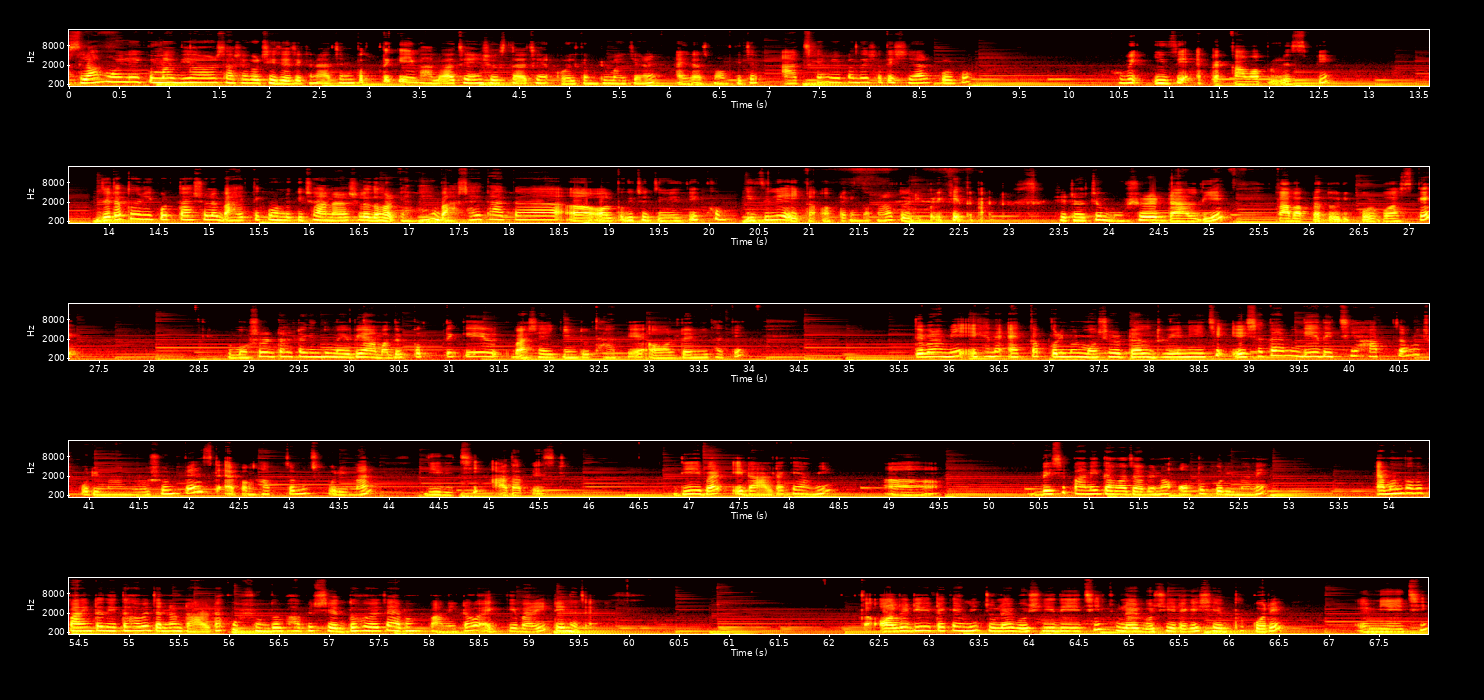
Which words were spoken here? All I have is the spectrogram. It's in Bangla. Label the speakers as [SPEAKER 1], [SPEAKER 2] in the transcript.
[SPEAKER 1] আসসালামু আলাইকুম মাই ভিউয়ার্স আশা করছি যে যেখানে আছেন, প্রত্যেকেই ভালো আছেন, সুস্থ আছেন। ওয়েলকাম টু মাই চ্যানেল আই আইরাস মম কিচেন আজকে আমি আপনাদের সাথে শেয়ার করব খুবই ইজি একটা কাবাব রেসিপি যেটা তৈরি করতে আসলে বাহির থেকে অন্য কিছু আনার আসলে দরকার নেই। বাসায় থাকা অল্প কিছু জিনিস দিয়ে খুব ইজিলি এই কাবাবটা কিন্তু আপনারা তৈরি করে খেতে পারেন। সেটা হচ্ছে মুসুরের ডাল দিয়ে কাবাবটা তৈরি করব আজকে। মসুর ডালটা কিন্তু মেবি আমাদের প্রত্যেকের বাসায় কিন্তু থাকে অল টাইমই থাকে। তো এবার আমি এখানে এক কাপ পরিমাণ মসুর ডাল ধুয়ে নিয়েছি। এর সাথে আমি দিয়ে দিচ্ছি হাফ চামচ পরিমাণ রসুন পেস্ট এবং হাফ চামচ পরিমাণ দিয়ে দিচ্ছি আদা পেস্ট দিয়ে এবার এই ডালটাকে আমি বেশি পানি দেওয়া যাবে না, অত পরিমাণে এমনভাবে পানিটা দিতে হবে যেন ডালটা খুব সুন্দরভাবে সেদ্ধ হয়ে যায় এবং পানিটাও একেবারেই টেনে যায়। অলরেডি এটাকে আমি চুলায় বসিয়ে দিয়েছি। চুলায় বসিয়ে এটাকে সেদ্ধ করে নিয়েছি।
